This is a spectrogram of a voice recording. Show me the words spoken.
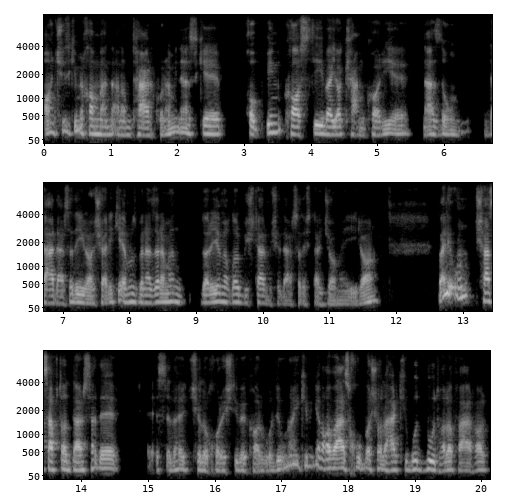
آن چیزی که می‌خوام من الان ترک کنم این است که خب این کاستی و یا کمکاری نزد اون ده درصد ایران شهری که امروز به نظر من داره یه مقدار بیشتر میشه درصدش در جامعه ایران. ولی اون 60 70 درصد اصطلاح چلو خورشتی به کار برده اونایی که میگن آقا از خوب باشه حالا هر کی بود بود. حالا فرحال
